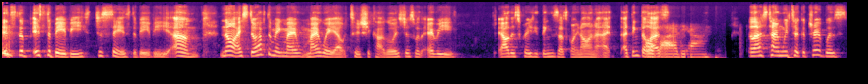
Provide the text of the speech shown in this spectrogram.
it's the it's the baby just say it's the baby um no i still have to make my my way out to chicago it's just with every all these crazy things that's going on i i think the oh, last God, yeah the last time we took a trip was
